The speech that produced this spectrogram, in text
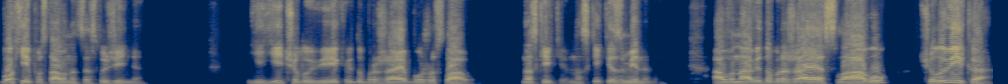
Бог їй поставив на це служіння. Її чоловік відображає Божу славу. Наскільки? Наскільки змінений. А вона відображає славу чоловіка.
